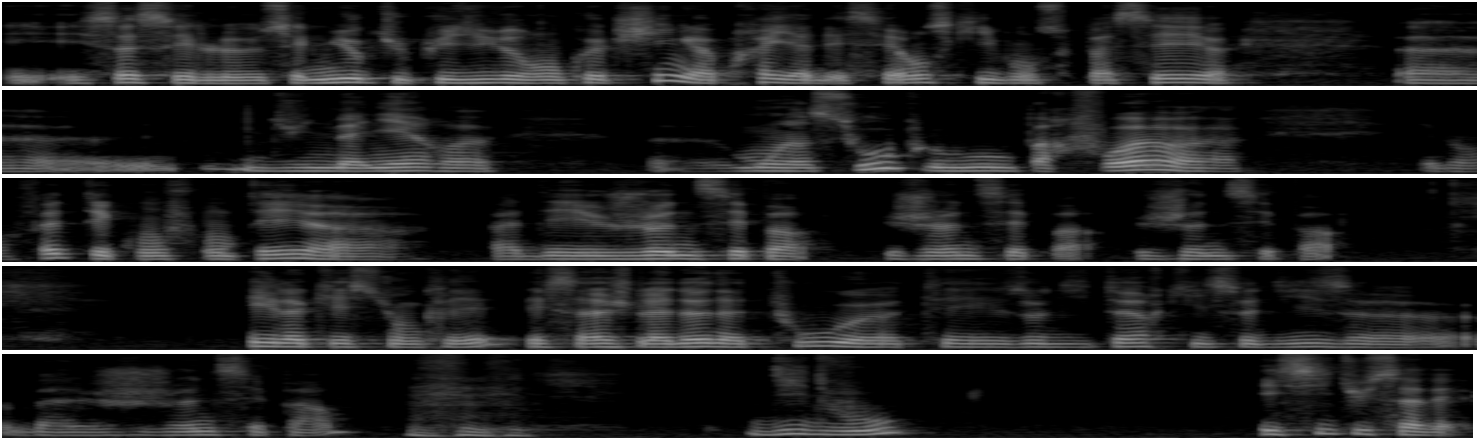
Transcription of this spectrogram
et- et ça, c'est le, le mieux que tu puisses vivre en coaching. Après, il y a des séances qui vont se passer euh, d'une manière moins souple, ou parfois, eh ben, en fait, tu es confronté à, à des je ne sais pas, je ne sais pas, je ne sais pas. Et la question clé, et ça je la donne à tous euh, tes auditeurs qui se disent euh, bah, je ne sais pas, dites-vous, et si tu savais?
